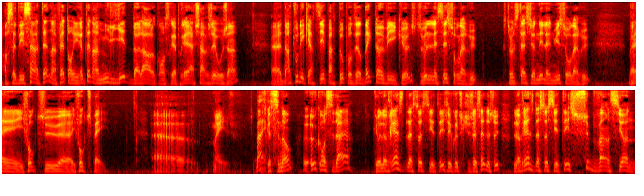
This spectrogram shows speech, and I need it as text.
Alors, c'est des centaines. En fait, on irait peut-être en milliers de dollars qu'on serait prêt à charger aux gens euh, dans tous les quartiers partout pour dire dès que tu as un véhicule, si tu veux le laisser sur la rue, si tu veux le stationner la nuit sur la rue, ben il faut que tu euh, il faut que tu payes. Euh, mais je- Ben- parce que sinon, eux considèrent que le reste de la société, j'écoute, j'essaie de suivre, le reste de la société subventionne.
